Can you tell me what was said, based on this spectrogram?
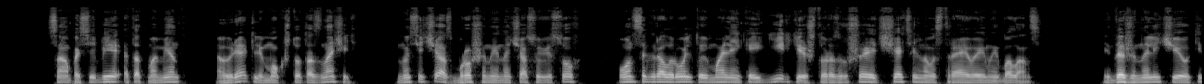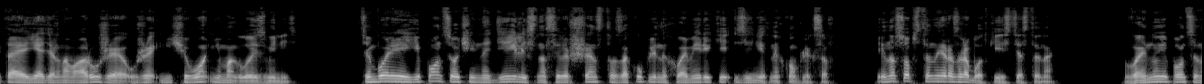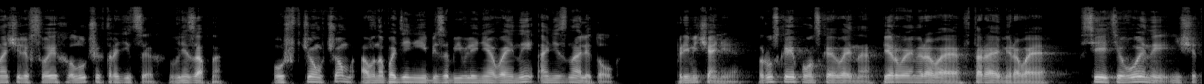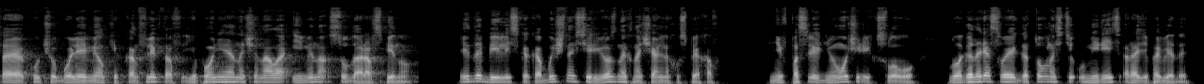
Сам по себе этот момент вряд ли мог что-то значить, но сейчас, брошенный на час у весов, он сыграл роль той маленькой гирьки, что разрушает тщательно выстраиваемый баланс. И даже наличие у Китая ядерного оружия уже ничего не могло изменить. Тем более японцы очень надеялись на совершенство закупленных в Америке зенитных комплексов. И на собственные разработки, естественно. Войну японцы начали в своих лучших традициях, внезапно. Уж в чем в чем, а в нападении без объявления войны они знали толк. Примечание. Русско-японская война, Первая мировая, Вторая мировая. Все эти войны, не считая кучу более мелких конфликтов, Япония начинала именно с удара в спину. И добились, как обычно, серьезных начальных успехов. Не в последнюю очередь, к слову, благодаря своей готовности умереть ради победы.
